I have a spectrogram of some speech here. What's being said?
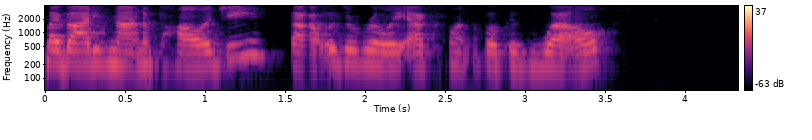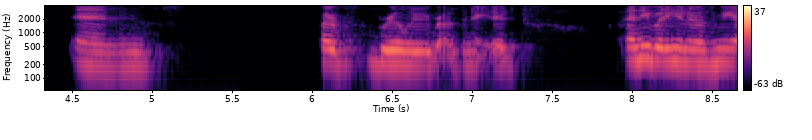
My Body's Not an Apology. That was a really excellent book as well. And I really resonated. Anybody who knows me,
